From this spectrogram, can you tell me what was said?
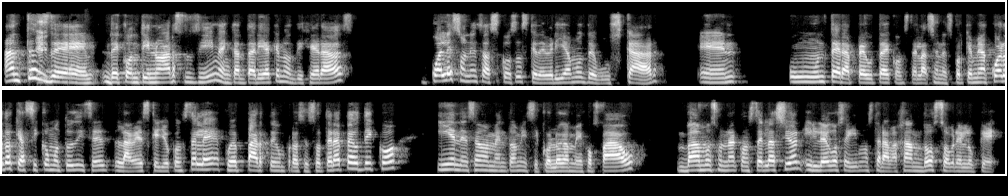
Antes de, de continuar, Susi, me encantaría que nos dijeras cuáles son esas cosas que deberíamos de buscar en un terapeuta de constelaciones, porque me acuerdo que así como tú dices, la vez que yo constelé fue parte de un proceso terapéutico y en ese momento mi psicóloga me dijo, Pau, vamos a una constelación y luego seguimos trabajando sobre lo que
